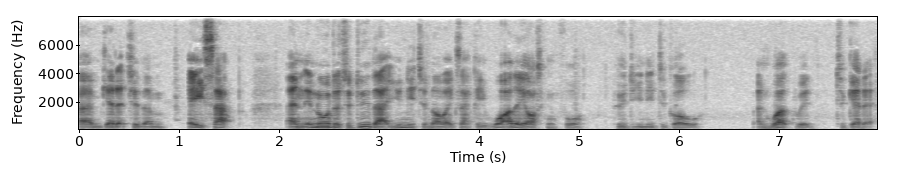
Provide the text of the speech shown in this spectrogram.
Um, get it to them ASAP and in order to do that you need to know exactly what are they asking for who do you need to go and work with to get it.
